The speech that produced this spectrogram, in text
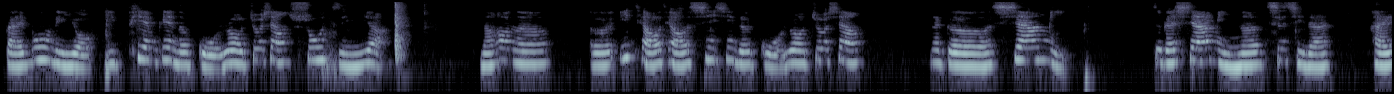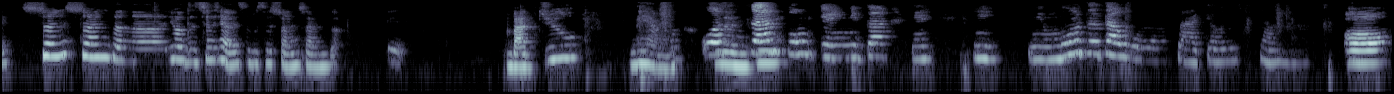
白布里有一片片的果肉，就像梳子一样。然后呢，呃，一条条细细的果肉就像。那个虾米，这个虾米呢，吃起来还酸酸的呢。柚子吃起来是不是酸酸的？对。目睭两。我扇风给你看，你你你摸得到我的发根吗？哦，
